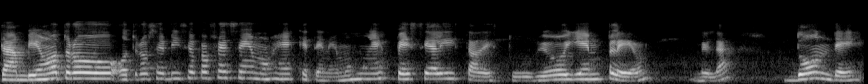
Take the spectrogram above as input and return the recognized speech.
También otro, otro servicio que ofrecemos es que tenemos un especialista de estudio y empleo, ¿verdad? Donde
